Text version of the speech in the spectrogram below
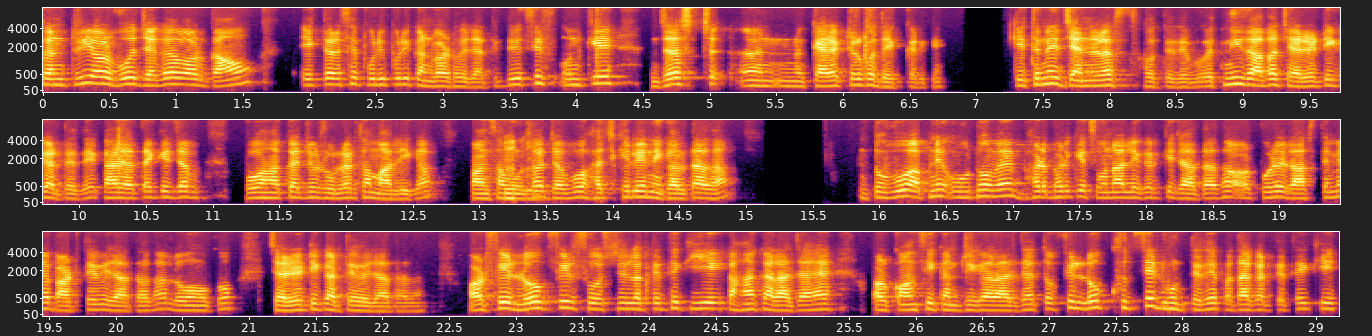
कंट्री और वो जगह और गाँव एक तरह से पूरी पूरी कन्वर्ट हो जाती थी। सिर्फ़ उनके जस्ट कैरेक्टर को देख करके। कितने जेनरस होते थे वो इतनी ज़्यादा चैरिटी करते थे। कहा जाता है कि जब वो वहाँ का जो रूलर था माली का मानसा मूसा। जब वो हज के लिए निकलता था तो वो अपने ऊँटों में भर भर के सोना लेकर के जाता था और पूरे रास्ते में बांटते हुए जाता था लोगों को चैरिटी करते हुए जाता था। और फिर लोग फिर सोचने लगते थे कि ये कहाँ का राजा है और कौन सी कंट्री का राजा है। तो फिर लोग खुद से ढूंढते थे पता करते थे कि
